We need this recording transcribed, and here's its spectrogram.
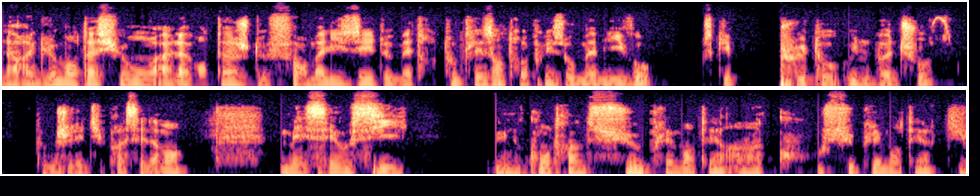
La réglementation a l'avantage de formaliser et de mettre toutes les entreprises au même niveau, ce qui est plutôt une bonne chose, comme je l'ai dit précédemment, mais c'est aussi une contrainte supplémentaire, un coût supplémentaire qui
